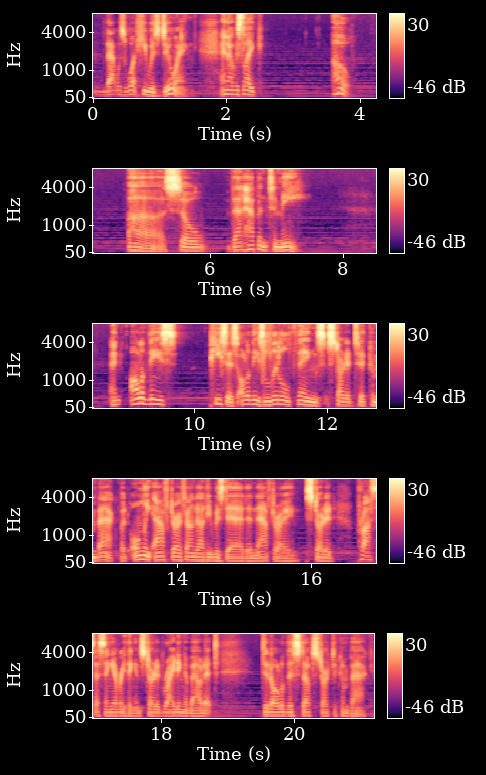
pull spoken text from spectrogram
That was what he was doing. And I was like, oh, uh, so that happened to me. And all of these pieces, all of these little things started to come back, but only after I found out he was dead and after I started processing everything and started writing about it did all of this stuff start to come back.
